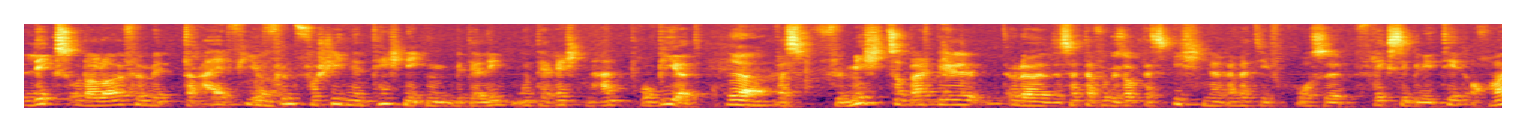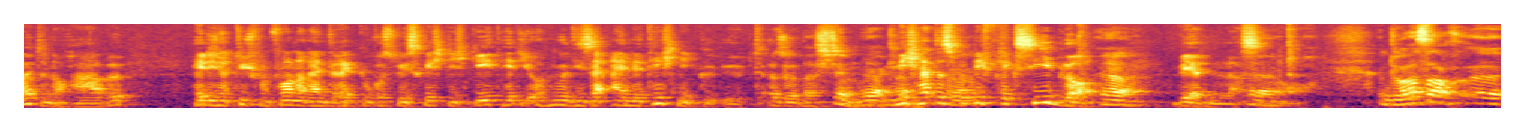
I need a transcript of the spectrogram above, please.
Licks oder Läufe mit drei, vier, ja. fünf verschiedenen Techniken mit der linken und der rechten Hand probiert. Ja. Was für mich zum Beispiel, oder das hat dafür gesorgt, dass ich eine relativ große Flexibilität auch heute noch habe, Hätte ich natürlich von vornherein direkt gewusst, wie es richtig geht, hätte ich auch nur diese eine Technik geübt. Also das stimmt, ja, mich hat es wirklich flexibler werden lassen auch. Und du hast auch, äh,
